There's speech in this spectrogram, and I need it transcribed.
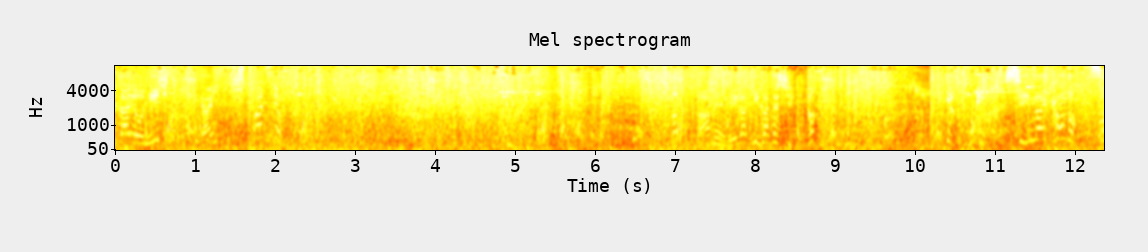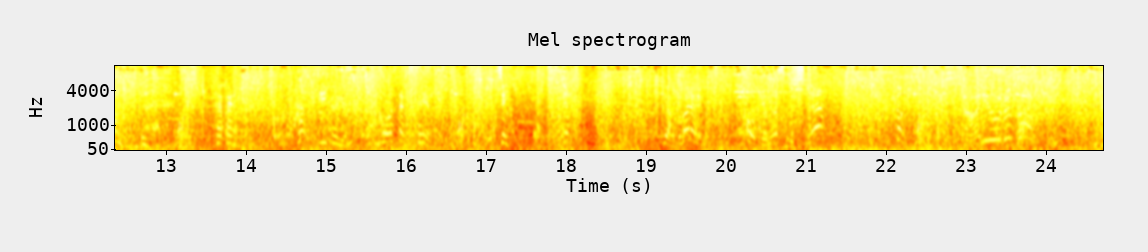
歌よ錦ら嫌いスパッチョ雨描きがたしはっ信頼感度3糸よ工作せよせいやっ役払いおとなしくしなと左右ルコと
